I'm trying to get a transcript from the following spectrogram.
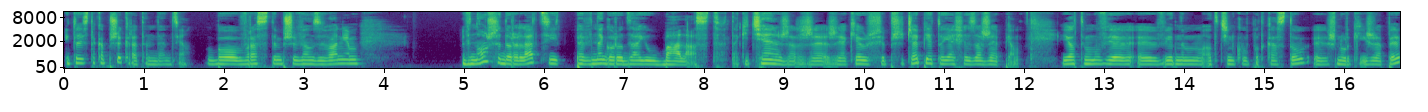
I to jest taka przykra tendencja, bo wraz z tym przywiązywaniem wnoszę do relacji pewnego rodzaju balast, taki ciężar, że, że jak ja już się przyczepię, to ja się zarzepiam. I o tym mówię y, w jednym odcinku podcastu y, Sznurki i Rzepy,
